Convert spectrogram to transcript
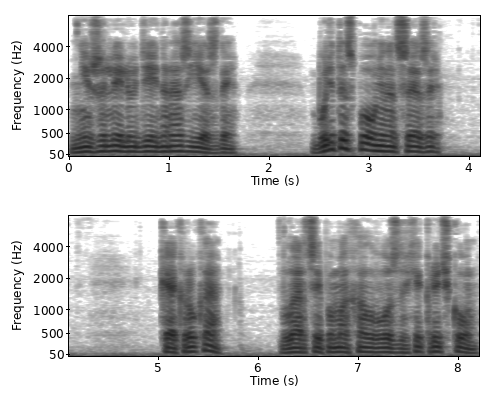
Не жалей людей на разъезды. Будет исполнено, Цезарь». «Как рука?» Ларций помахал в воздухе крючком.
